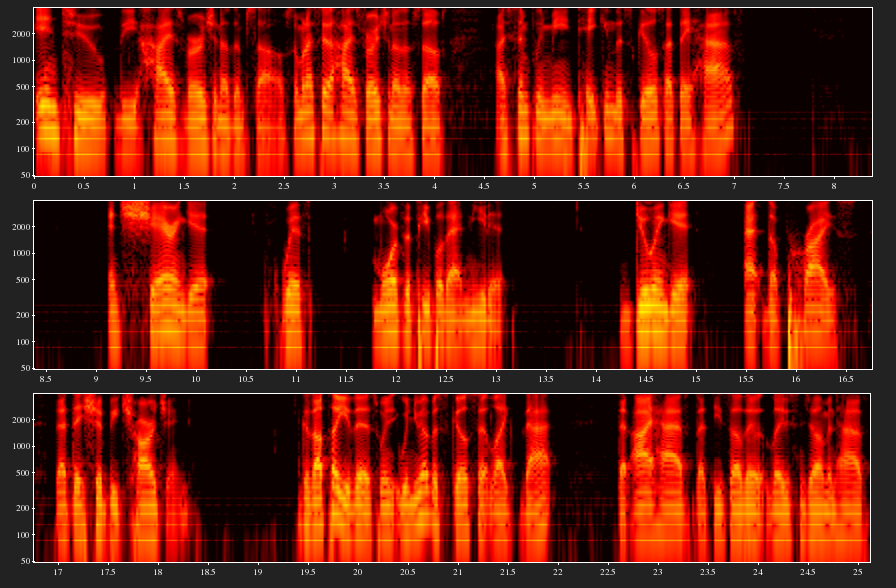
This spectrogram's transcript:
into the highest version of themselves. And when I say the highest version of themselves, I simply mean taking the skills that they have and sharing it with more of the people that need it, doing it at the price that they should be charging. Because I'll tell you this when, when you have a skill set like that, that I have, that these other ladies and gentlemen have,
